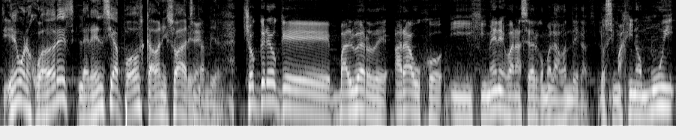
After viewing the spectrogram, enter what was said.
Tiene buenos jugadores, la herencia post Cavani Suárez Sí. también. Yo creo que Valverde, Araujo y Jiménez van a ser como las banderas. Los imagino muy,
